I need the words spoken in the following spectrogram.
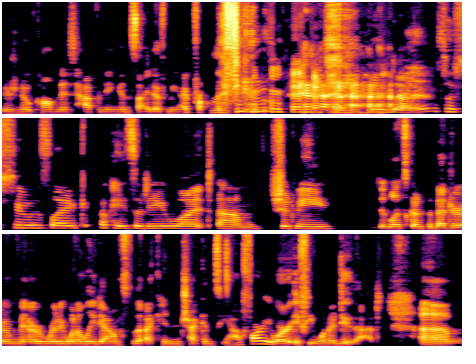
there's no calmness happening inside of me, I promise you. and uh, so she was like, okay, so do you want, um, should we, let's go to the bedroom or where do you want to lay down so that I can check and see how far you are if you want to do that. Um,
